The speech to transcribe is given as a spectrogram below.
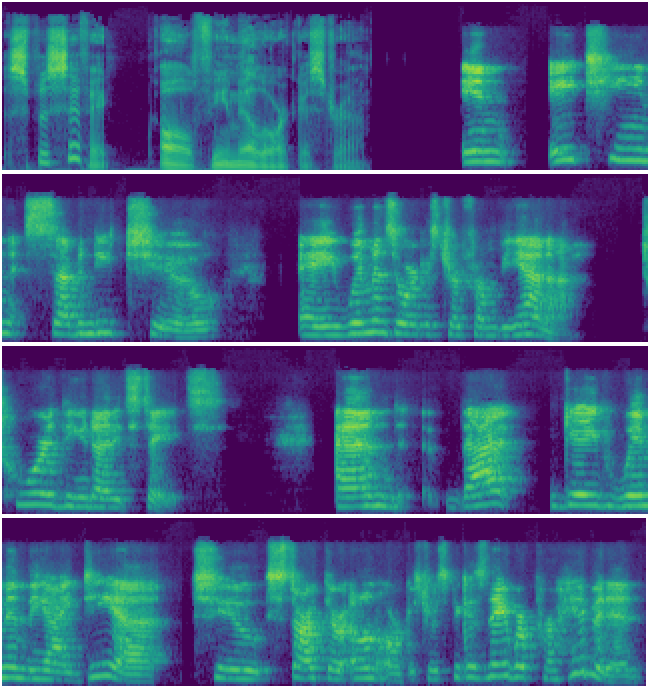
specific all female orchestra. In 1872, a women's orchestra from Vienna toured the United States. And that gave women the idea to start their own orchestras because they were prohibited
